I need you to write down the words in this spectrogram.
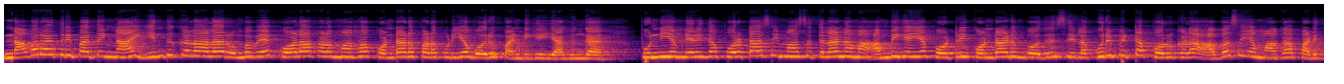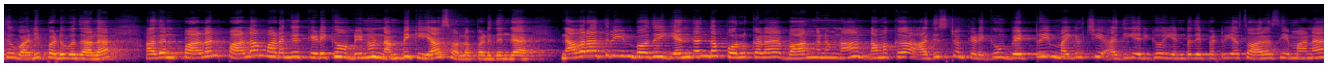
நவராத்திரி பார்த்திங்கன்னா இந்துக்களால் ரொம்பவே கோலாகலமாக கொண்டாடப்படக்கூடிய ஒரு பண்டிகையாகுங்க. புண்ணியம் நிறைந்த புரட்டாசி மாதத்தில் நம்ம அம்பிகையை போற்றி கொண்டாடும் போது சில குறிப்பிட்ட பொருட்களை அவசியமாக படைத்து வழிபடுவதால் அதன் பலன் பல மடங்கு கிடைக்கும் அப்படின்னு நம்பிக்கையாக சொல்லப்படுதுங்க. நவராத்திரியின் போது எந்தெந்த பொருட்களை வாங்கணும்னா நமக்கு அதிர்ஷ்டம் கிடைக்கும் வெற்றி மகிழ்ச்சி அதிகரிக்கும் என்பதை பற்றிய சுவாரஸ்யமான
